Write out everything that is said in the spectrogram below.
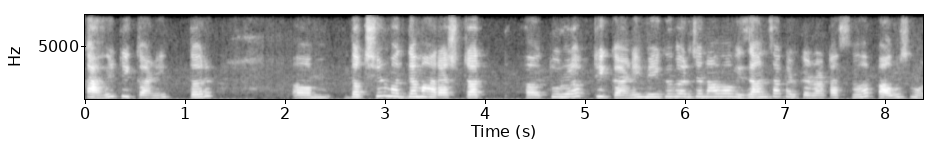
काही ठिकाणी तर दक्षिण मध्य महाराष्ट्रात तुरळक ठिकाणी मेघगर्जना व विजांचा कडकडाटासह पाऊस हो-,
